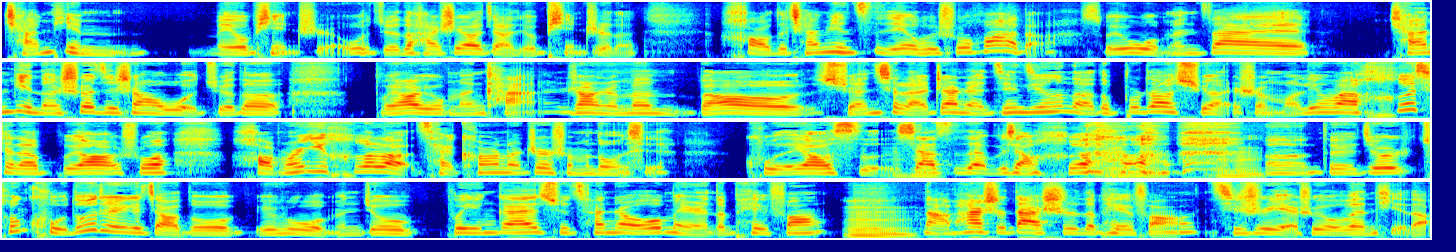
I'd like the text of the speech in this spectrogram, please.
产品没有品质。我觉得还是要讲究品质的。好的产品自己也会说话的。所以我们在产品的设计上，我觉得。不要有门槛，让人们不要选起来战战兢兢的，都不知道选什么。另外，喝起来不要说好门一喝了踩坑了，这是什么东西？苦的要死，下次再不想喝了。嗯，对，就是从苦度这个角度，比如说我们就不应该去参照欧美人的配方，嗯，哪怕是大师的配方，其实也是有问题的，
